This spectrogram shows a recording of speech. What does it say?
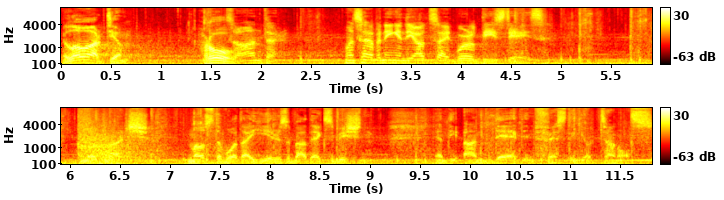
Hello, Artyom. Hello. So, Hunter, what's happening in the outside world these days? Not much. Most of what I hear is about the exhibition and the undead infesting your tunnels.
